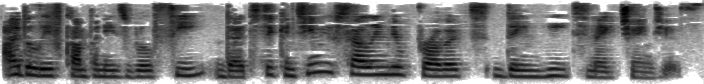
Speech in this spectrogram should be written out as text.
I believe companies will see that to continue selling their products, they need to make changes.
